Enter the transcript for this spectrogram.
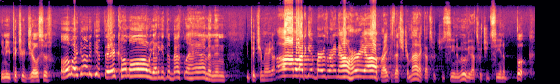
you know, you picture Joseph, oh, I gotta get there, come on, we gotta get to Bethlehem. And then you picture Mary going, oh, I'm about to give birth right now, hurry up, right? Because that's dramatic. That's what you'd see in a movie, that's what you'd see in a book.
